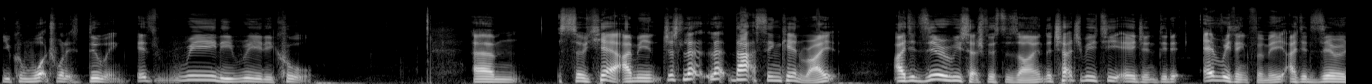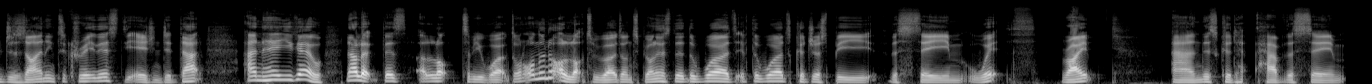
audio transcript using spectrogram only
you can watch what it's doing. It's really, really cool. Um, so yeah, I mean, just let let that sink in, right? I did zero research for this design. The ChatGPT agent did everything for me. I did zero designing to create this. The agent did that. And here you go. Now look, there's a lot to be worked on. Well, not a lot to be worked on, to be honest. The, the words, if the words could just be the same width, right? And this could have the same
